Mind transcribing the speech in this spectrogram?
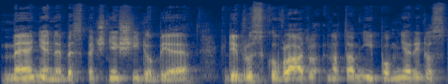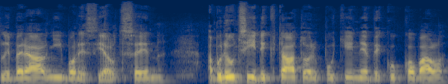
méně nebezpečnější době, kdy v Rusku vládl na tamní poměry dost liberální Boris Jelcin a budoucí diktátor Putin je vykukoval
